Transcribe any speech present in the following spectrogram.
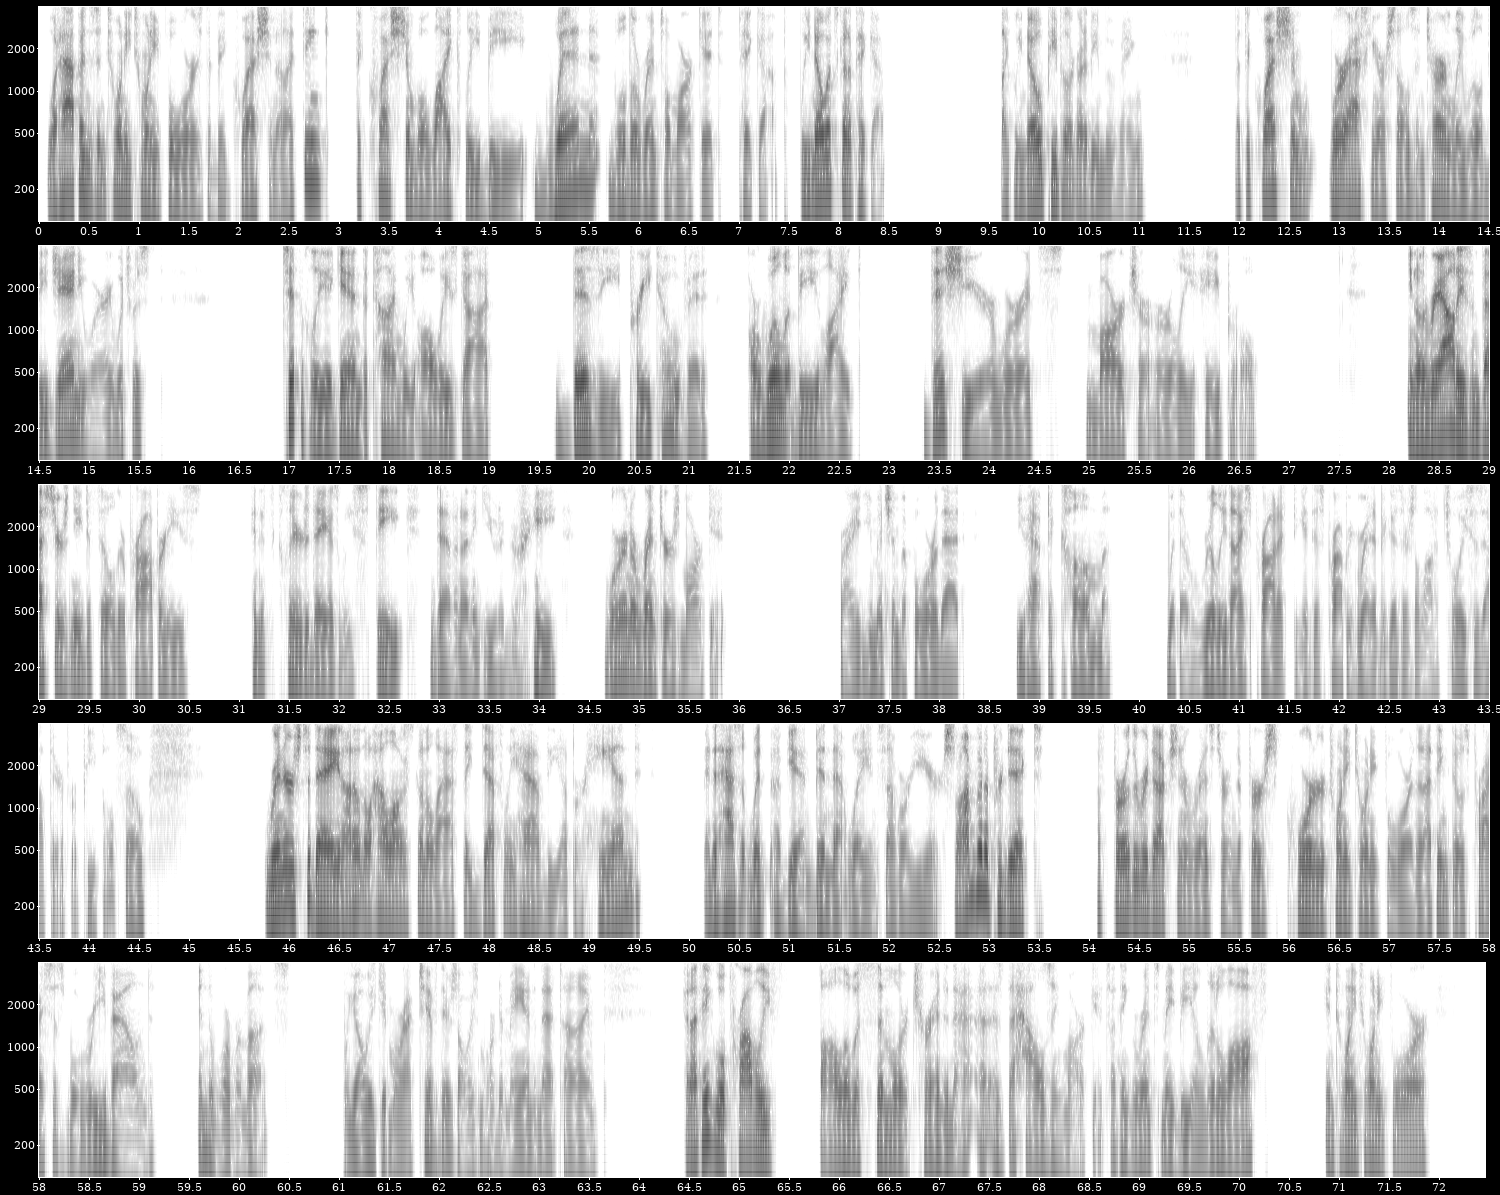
What happens in 2024 is the big question. And I think the question will likely be when will the rental market pick up? We know it's going to pick up. Like we know people are going to be moving. But the question we're asking ourselves internally will it be January, which was typically, again, the time we always got busy pre COVID, or will it be like this year where it's March or early April? You know, the reality is investors need to fill their properties. And it's clear today as we speak, Devon, I think you would agree, we're in a renter's market, right? You mentioned before that you have to come with a really nice product to get this property rented because there's a lot of choices out there for people. So renters today, and I don't know how long it's going to last, they definitely have the upper hand. And it hasn't went again been that way in several years. So I'm going to predict a further reduction in rents during the first quarter of 2024. And then I think those prices will rebound in the warmer months. We always get more activity. There's always more demand in that time. And I think we'll probably follow a similar trend in the, as the housing markets. I think rents may be a little off in 2024,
